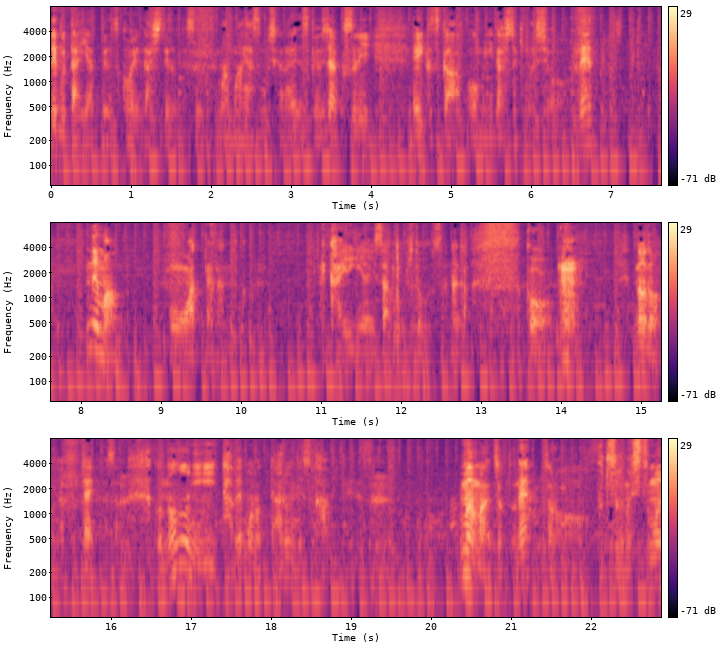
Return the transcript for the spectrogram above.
で舞台やってるんです。声出してるんです。まあまあ休むしかないですけどじゃあ薬えいくつか多めに出しときましょうね。でまあ終わったよ。なんだか。帰り際にさ僕一言さなんかこう喉が痛いからさ、こう喉にいい食べ物ってあるんですか？みたいなさ、まあまあちょっとねその普通の質問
